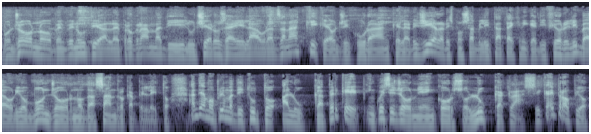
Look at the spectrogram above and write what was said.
Buongiorno, benvenuti al programma di Lucia Rosei e Laura Zanacchi che oggi cura anche la regia, la responsabilità tecnica di Fiore Libaurio. Buongiorno da Sandro Cappelletto. Andiamo prima di tutto a Lucca perché in questi giorni è in corso Lucca Classica e proprio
